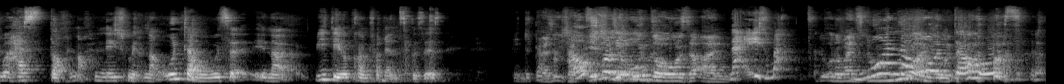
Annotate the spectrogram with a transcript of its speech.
Du hast doch noch nicht mit einer Unterhose in einer Videokonferenz gesessen. Wenn du Also ich habe immer eine Unterhose an. Nein, ich mach Oder meinst nur du eine nur eine Unterhose.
